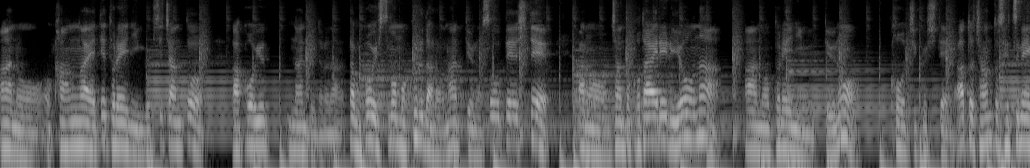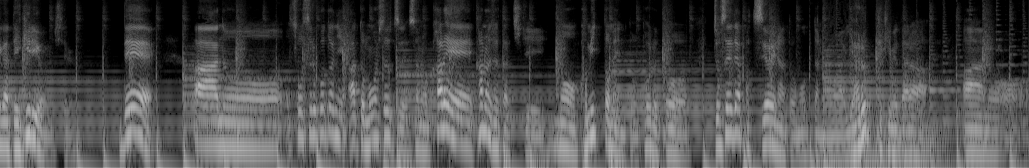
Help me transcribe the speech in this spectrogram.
あの考えてトレーニングしてちゃんとあこういうなんて言うんだろうな多分こういう質問も来るだろうなっていうのを想定してあのちゃんと答えれるようなあのトレーニングっていうのを構築してあとちゃんと説明ができるようにしてる。であのそうすることにあともう一つその彼彼女たちのコミットメントを取ると女性でやっぱ強いなと思ったのはやるって決めたらあの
